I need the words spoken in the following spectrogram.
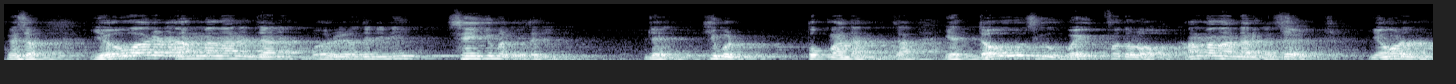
그래서 여호와를 악망하는 자는 뭐를 얻으리니 새 힘을 얻으리니 이제 힘을 복구한다는 겁니다. 예, those who wait for the Lord 악망한다는 것을 영어로는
